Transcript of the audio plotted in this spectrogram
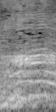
He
